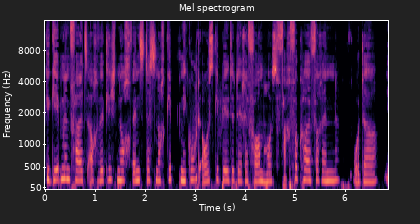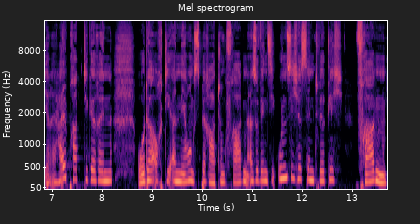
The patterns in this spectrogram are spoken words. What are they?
gegebenenfalls auch wirklich noch, wenn es das noch gibt, eine gut ausgebildete Reformhausfachverkäuferin oder Ihre Heilpraktikerin oder auch die Ernährungsberatung fragen. Also wenn Sie unsicher sind, wirklich fragen.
